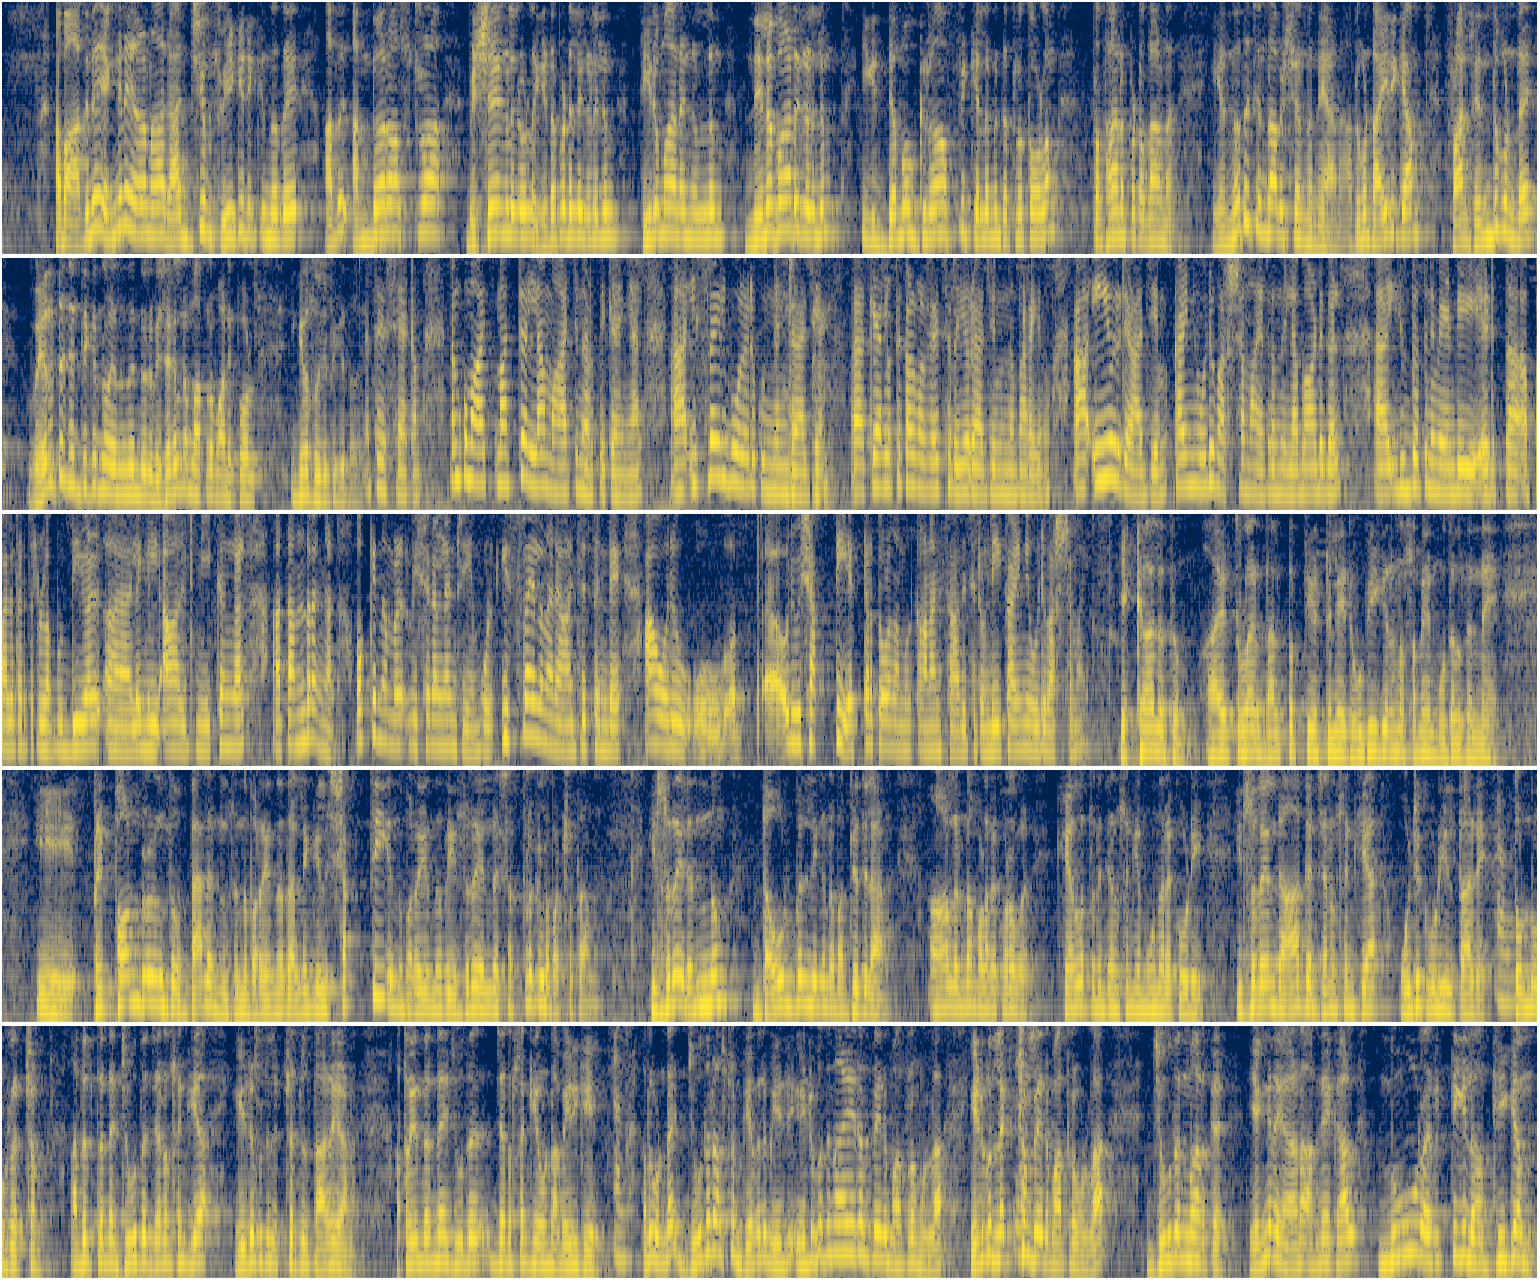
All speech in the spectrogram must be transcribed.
അപ്പോൾ അതിനെ എങ്ങനെയാണ് ആ രാജ്യം സ്വീകരിക്കുന്നത്? അത് അന്താരാഷ്ട്ര വിഷയങ്ങളിലുള്ള ഇടപെടലുകളിലും തീരുമാനങ്ങളിലും നിലപാടുകളിലും ഈ ഡെമോഗ്രാഫിക് എലമെന്റ് എത്രത്തോളം പ്രധാനപ്പെട്ടതാണ് എന്നത് ചിന്താവിഷയം തന്നെയാണ്. അതുകൊണ്ടായിരിക്കാം ഫ്രാൻസ് എന്തുകൊണ്ട് വേറിട്ട് ചിന്തിക്കുന്നു എന്നതിന്റെ ഒരു വിശകലനം മാത്രമാണ് ഇപ്പോൾ ഇങ്ങനെ സൂചിപ്പിക്കുന്നത്. തീർച്ചയായിട്ടും. നമുക്ക് മാറ്റ് മറ്റെല്ലാം മാറ്റി നിർത്തി കഴിഞ്ഞാൽ ഇസ്രായേൽ പോലൊരു കുഞ്ഞൻ രാജ്യം കേരളത്തെക്കാൾ വളരെ ചെറിയ രാജ്യം എന്ന് പറയുന്നു. ഈ ഒരു രാജ്യം കഴിഞ്ഞ ഒരു വർഷമായിരുന്ന നിലപാടുകൾ യുദ്ധത്തിന് വേണ്ടി എടുത്ത പലതരത്തിലുള്ള ബുദ്ധികൾ അല്ലെങ്കിൽ ആ നീക്കങ്ങൾ തന്ത്രങ്ങൾ ഒക്കെ നമ്മൾ വിശകലനം ചെയ്യുമ്പോൾ ഇസ്രായേൽ എന്ന രാജ്യത്തിന്റെ ആ ഒരു ഒരു ശക്തി എത്രത്തോളം നമുക്ക് കാണാൻ സാധിച്ചിട്ടുണ്ട് ഈ കഴിഞ്ഞ ഒരു വർഷമായി. എക്കാലത്തും ആയിരത്തി തൊള്ളായിരത്തി നാൽപ്പത്തി എട്ടിലെ രൂപീകരണ സമയം മുതൽ തന്നെ ഈ പ്രിപ്പോണ്ടറൻസ് ഓഫ് ബാലൻസ് എന്ന് പറയുന്നത് അല്ലെങ്കിൽ ശക്തി എന്ന് പറയുന്നത് ഇസ്രയേലിന്റെ ശത്രുക്കളുടെ പക്ഷത്താണ്. ഇസ്രയേൽ എന്നും ദൗർബല്യങ്ങളുടെ മധ്യത്തിലാണ്. ആളെണ്ണം വളരെ കുറവ്. കേരളത്തിന്റെ ജനസംഖ്യ മൂന്നര കോടി. ഇസ്രയേലിന്റെ ആകെ ജനസംഖ്യ ഒരു കോടിയിൽ താഴെ തൊണ്ണൂറ് ലക്ഷം. അതിൽ തന്നെ ജൂത ജനസംഖ്യ എഴുപത് ലക്ഷത്തിൽ താഴെയാണ്. അത്രയും തന്നെ ജൂത ജനസംഖ്യ ഉണ്ട് അമേരിക്കയിൽ. അതുകൊണ്ട് ജൂതരാഷ്ട്രം കേവലം എഴു- എഴുപതിനായിരം പേര് മാത്രമുള്ള എഴുപത് ലക്ഷം പേര് മാത്രമുള്ള ജൂതന്മാർക്ക് എങ്ങനെയാണ് അതിനേക്കാൾ നൂറരട്ടിയിലധികം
